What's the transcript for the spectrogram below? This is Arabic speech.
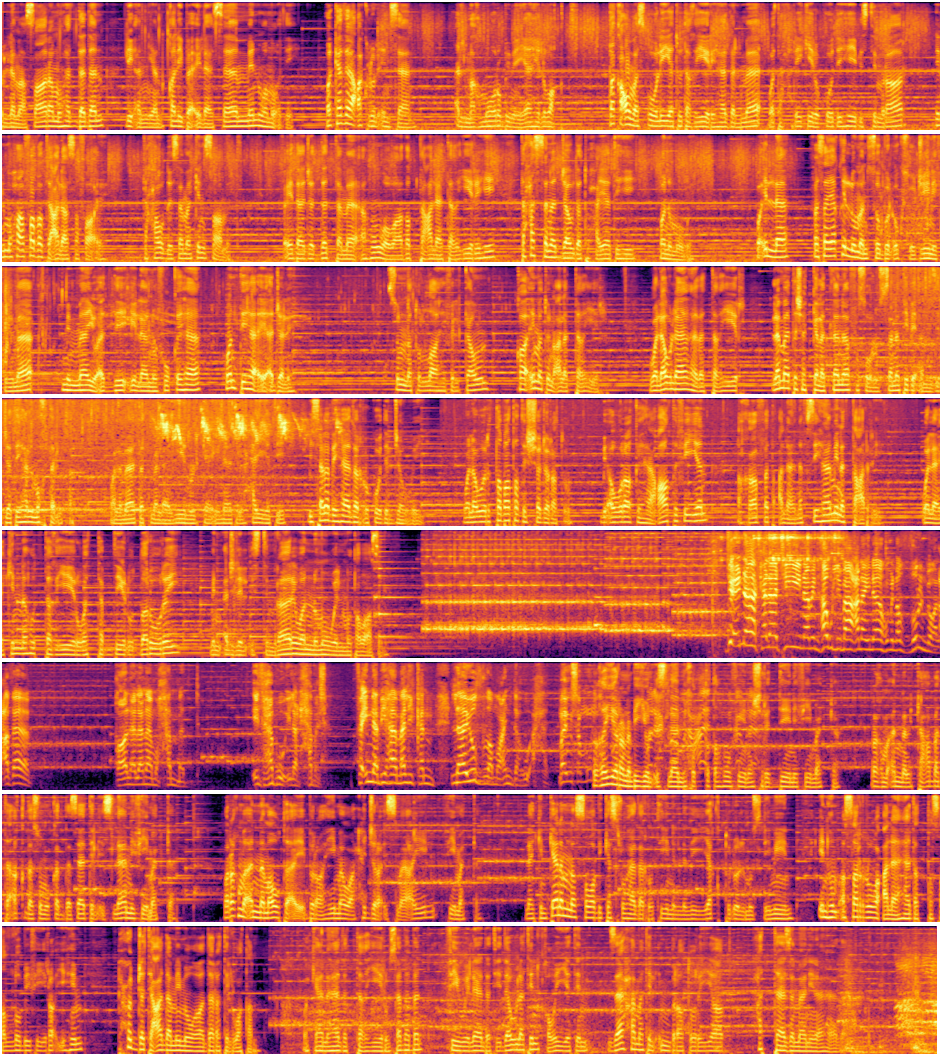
كلما صار مهددا لأن ينقلب إلى سام ومؤذي. وكذا عقل الإنسان المغمور بمياه الوقت. تقع مسؤولية تغيير هذا الماء وتحريك ركوده باستمرار للمحافظة على صفائه كحوض سمك صامت. فإذا جددت ماءه وواظبت على تغييره تحسنت جودة حياته ونموه. وإلا فسيقل منسوب الأكسجين في الماء مما يؤدي إلى نفوقها وانتهاء أجله. سنة الله في الكون قائمة على التغيير. ولولا هذا التغيير لما تشكلت لنا فصول السنة بأمزجتها المختلفة ولماتت ملايين الكائنات الحية بسبب هذا الركود الجوي. ولو ارتبطت الشجرة بأوراقها عاطفيا لخافت على نفسها من التعري. ولكنه التغيير والتبديل الضروري من أجل الاستمرار والنمو المتواصل. جئناك لاجئين من هول ما عنيناه من الظلم والعذاب. قال لنا محمد اذهبوا إلى الحبشة فإن بها ملكا لا يظلم عنده أحد. ما يسمون غير نبي الإسلام خطته في نشر الدين في مكة. رغم أن الكعبة أقدس مقدسات الإسلام في مكة ورغم أن موطئ إبراهيم وحجر إسماعيل في مكة لكن كان من الصواب كسر هذا الروتين الذي يقتل المسلمين إنهم أصروا على هذا التصلب في رأيهم بحجة عدم مغادرة الوطن. وكان هذا التغيير سببا في ولادة دولة قوية زاحمت الإمبراطوريات حتى زماننا هذا.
